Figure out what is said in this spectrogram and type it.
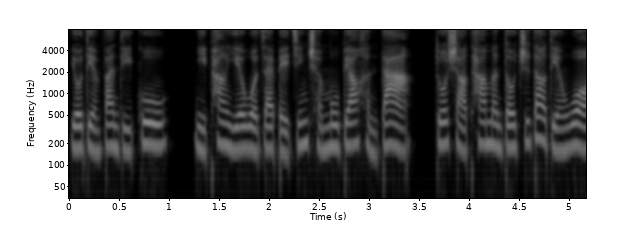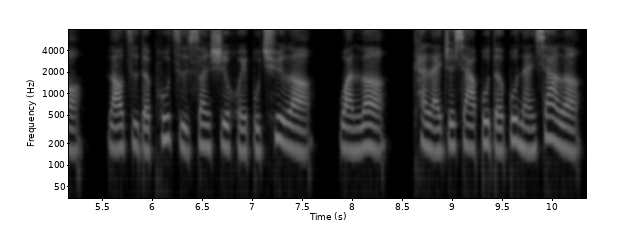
有点犯嘀咕：你胖爷我在北京城目标很大。多少他们都知道点我，老子的铺子算是回不去了。完了，看来这下不得不南下了，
